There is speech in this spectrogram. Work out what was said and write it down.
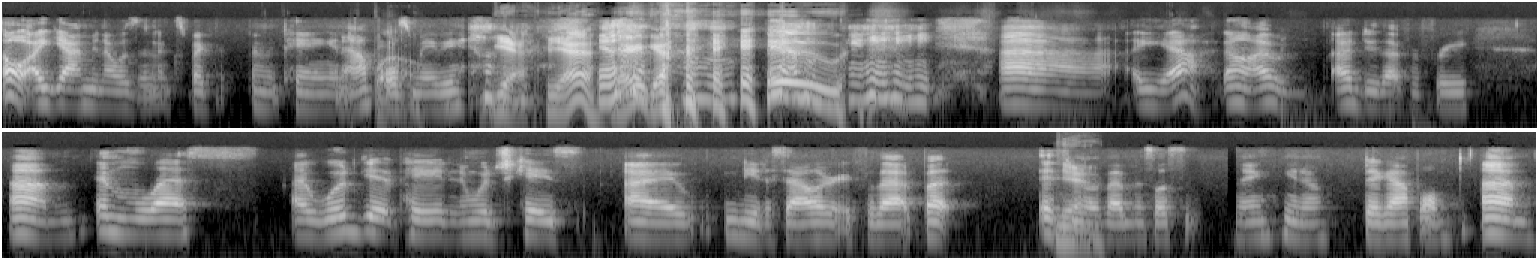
Oh, I, yeah. I mean, I wasn't expecting paying in apples, Wow. maybe. Yeah. Yeah. Yeah. There you go. Ew. uh, yeah, no, I would I'd do that for free, um, unless I would get paid, in which case I need a salary for that. But if you know if Edmund's listening, you know, Big Apple. Um,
